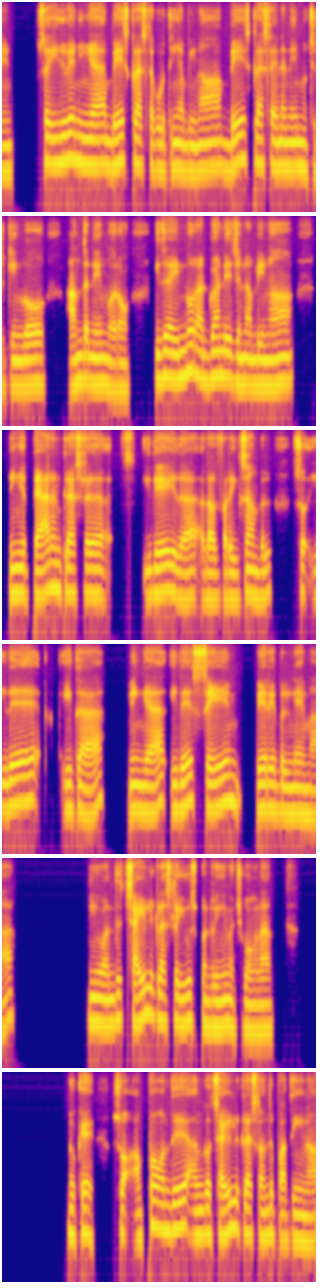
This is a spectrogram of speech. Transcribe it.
name so இதுவே நீங்கள் பேஸ் கிளாஸில் கொடுத்தீங்க அப்படின்னா பேஸ் கிளாஸில் என்ன நேம் வச்சுருக்கீங்களோ அந்த நேம் வரும். இதில் இன்னொரு அட்வான்டேஜ் என்ன அப்படின்னா நீங்கள் பேரண்ட் கிளாஸில் இதே இதை அதாவது ஃபார் எக்ஸாம்பிள் ஸோ இதே இதை நீங்கள் இதே சேம் வேரியபிள் நேமை நீங்கள் வந்து சைல்டு கிளாஸில் யூஸ் பண்ணுறீங்கன்னு வச்சுக்கோங்களேன். ஓகே ஸோ அப்போ வந்து அங்கே சைல்டு கிளாஸில் வந்து பார்த்தீங்கன்னா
